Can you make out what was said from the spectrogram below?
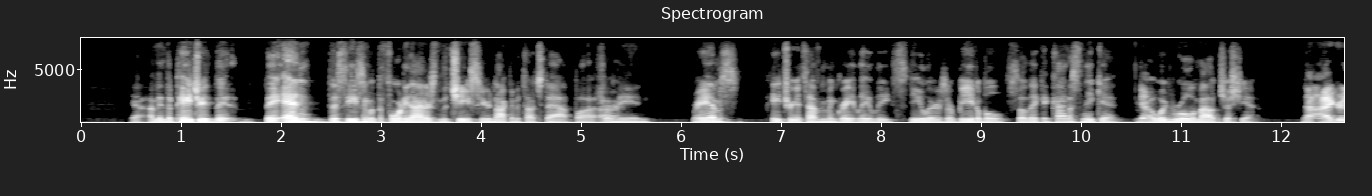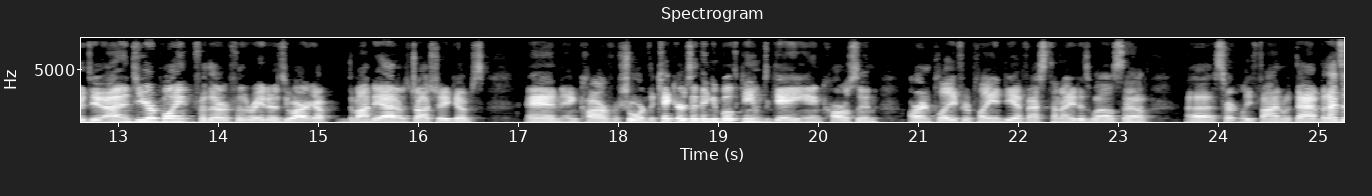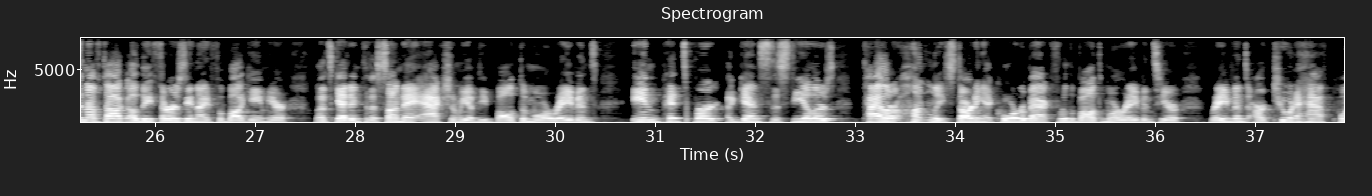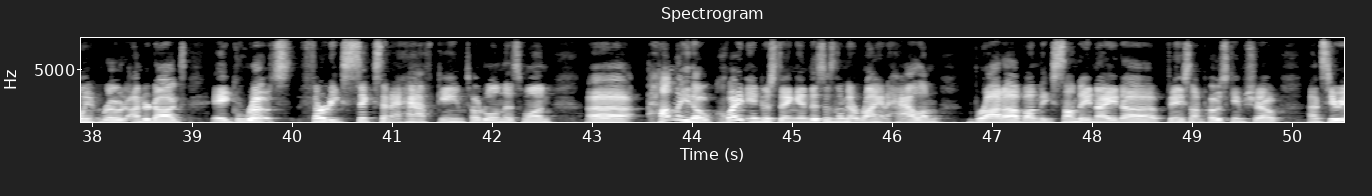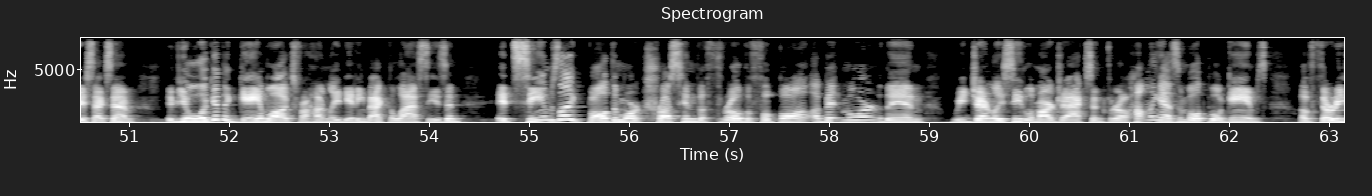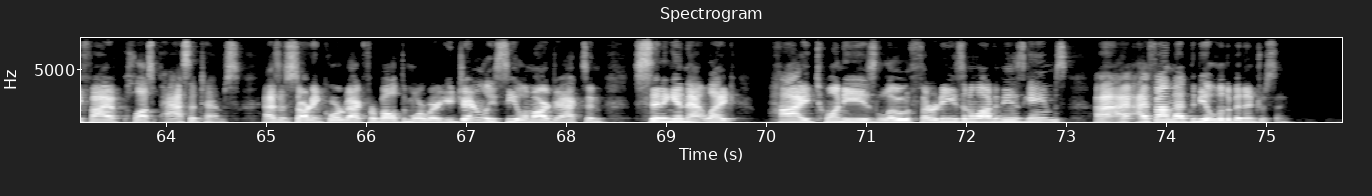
Yeah, I mean the Patriots they, they end the season with the 49ers and the Chiefs, so you're not going to touch that. But sure. I mean, Rams, Patriots haven't been great lately. Steelers are beatable, so they could kind of sneak in. Yep. I wouldn't rule them out just yet. No, I agree with you. Uh, and to your point for the for the Raiders, you are yep, Davante Adams, Josh Jacobs, and and Carr for sure. The kickers, I think, in both games, Gay and Carlson are in play if you're playing DFS tonight as well. So. Yeah. Uh, certainly fine with that. But that's enough talk of the Thursday night football game here. Let's get into the Sunday action. We have the Baltimore Ravens in Pittsburgh against the Steelers. Tyler Huntley starting at quarterback for the Baltimore Ravens here. Ravens are two and a half point road underdogs, a gross 36 and a half game total in this one. Uh, Huntley, though, quite interesting, and this is something that Ryan Hallam brought up on the Sunday night uh, Fantasy on Postgame show on SiriusXM. If you look at the game logs for Huntley dating back to last season, it seems like Baltimore trusts him to throw the football a bit more than we generally see Lamar Jackson throw. Huntley has multiple games of 35 plus pass attempts as a starting quarterback for Baltimore, where you generally see Lamar Jackson sitting in that like high 20s, low 30s in a lot of these games. I, I found that to be a little bit interesting.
